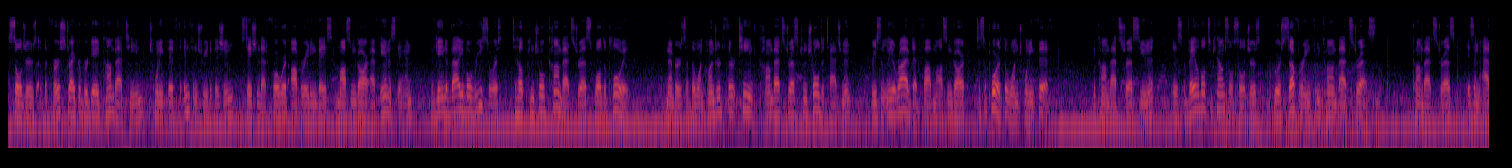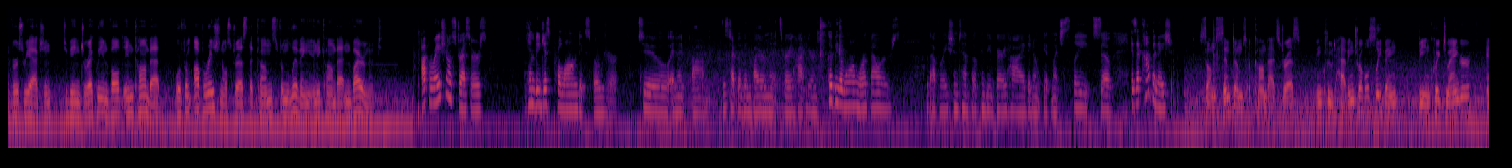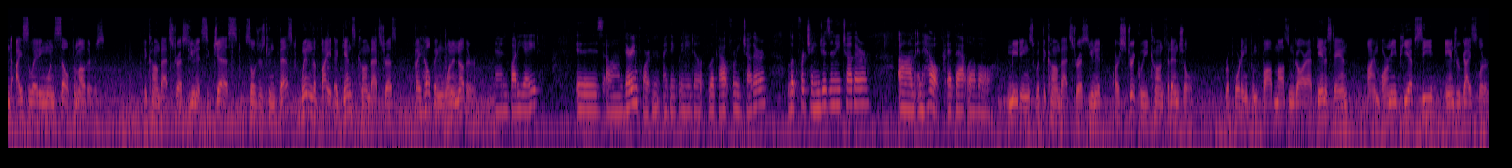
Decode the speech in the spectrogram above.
Soldiers of the 1st Stryker Brigade Combat Team, 25th Infantry Division, stationed at Forward Operating Base Masum Ghar, Afghanistan, have gained a valuable resource to help control combat stress while deployed. Members of the 113th Combat Stress Control Detachment recently arrived at FOB Masum Ghar to support the 125th. The Combat Stress Unit is available to counsel soldiers who are suffering from combat stress. Combat stress is an adverse reaction to being directly involved in combat or from operational stress that comes from living in a combat environment. Operational stressors can be just prolonged exposure to an, um, this type of environment. It's very hot here. Could be the long work hours. The operation tempo can be very high. They don't get much sleep. So it's a combination. Some symptoms of combat stress include having trouble sleeping, being quick to anger, and isolating oneself from others. The Combat Stress Unit suggests soldiers can best win the fight against combat stress by helping one another. And buddy aid is um, very important. I think we need to look out for each other, look for changes in each other, um, and help at that level. Meetings with the Combat Stress Unit are strictly confidential. Reporting from FOB Masum Ghar, Afghanistan, I'm Army PFC Andrew Geisler.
